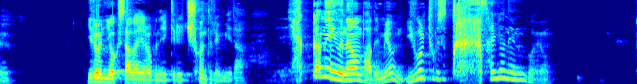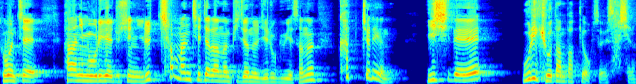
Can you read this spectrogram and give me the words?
예. 이런 역사가 여러분의 있기를 축원드립니다. 약간의 은혜만 받으면 이걸 통해서 다 살려내는 거예요. 두 번째, 하나님이 우리에게 주신 1천만 제자라는 비전을 이루기 위해서는 갑절의 은. 이 시대에 우리 교단밖에 없어요, 사실은.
